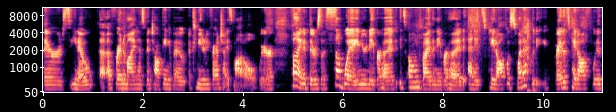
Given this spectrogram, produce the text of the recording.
There's, you know, a friend of mine has been talking about a community franchise model where fine, if there's a subway in your neighborhood, it's owned by the neighborhood and it's paid off with sweat equity, right? It's paid off with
